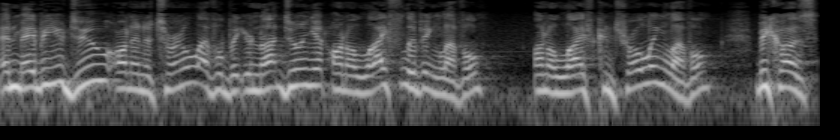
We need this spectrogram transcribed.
And maybe you do on an eternal level, but you're not doing it on a life living level, on a life controlling level, because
